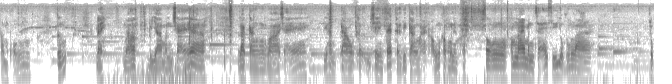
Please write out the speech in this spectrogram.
tầm khoảng cứng. Đây và bây giờ mình sẽ à, ra cần và sẽ tiến hành cao thử xem test thử cái cần này ổn không anh em ha. Còn hôm nay mình sẽ sử dụng là trục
